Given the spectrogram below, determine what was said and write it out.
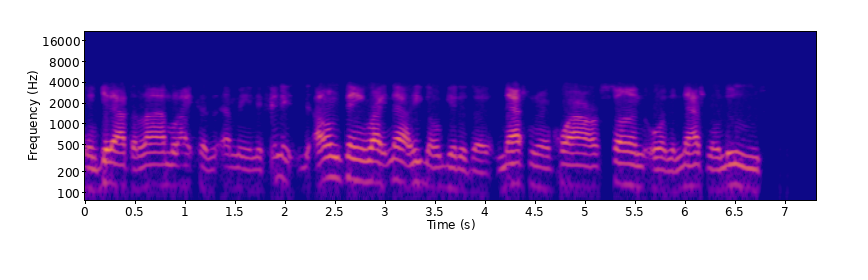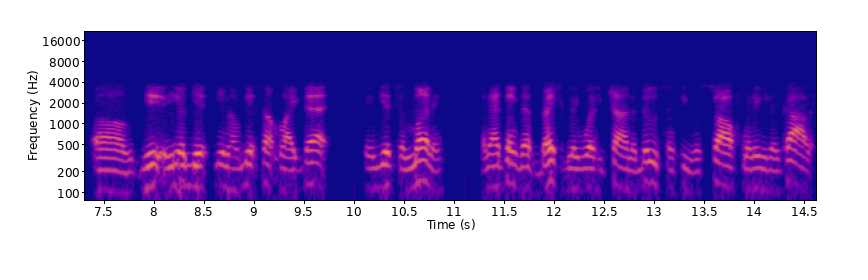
and get out the limelight. Because I mean, if any, the only thing right now he's gonna get is a National Enquirer, Sun, or the National News. Um, he'll get you know get something like that and get some money. And I think that's basically what he's trying to do since he was soft when he was in college.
